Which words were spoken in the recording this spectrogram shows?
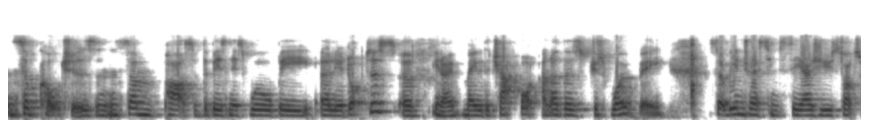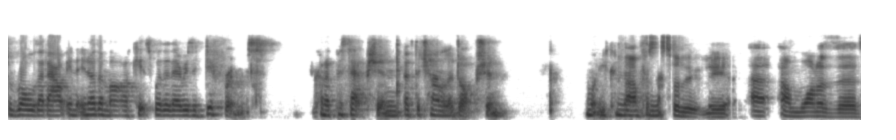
and subcultures, and some parts of the business will be early adopters of you know maybe the chatbot, and others just won't be. So it'll be interesting to see as you start to roll that out in, in other markets whether there is a different kind of perception of the channel adoption what you can learn Absolutely. and one of the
